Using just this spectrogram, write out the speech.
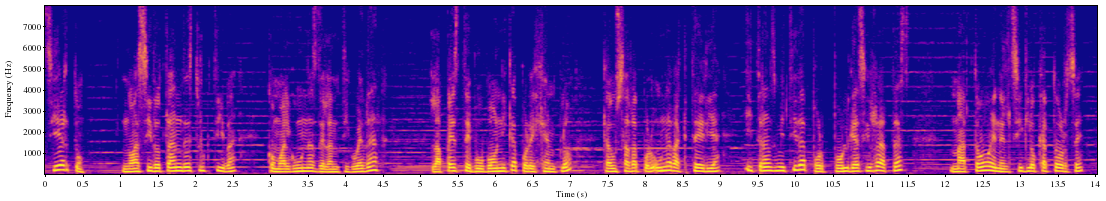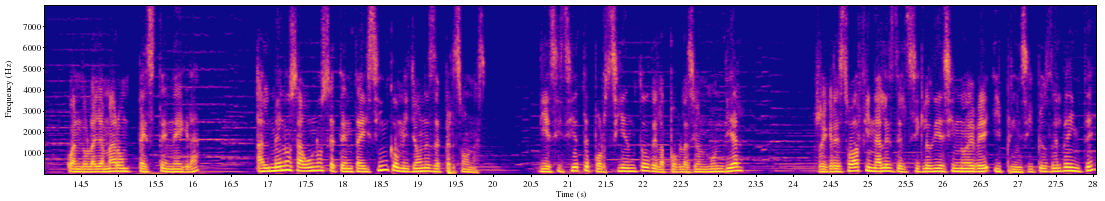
Cierto, no ha sido tan destructiva como algunas de la antigüedad. La peste bubónica, por ejemplo, causada por una bacteria y transmitida por pulgas y ratas, mató en el siglo XIV, cuando la llamaron peste negra, al menos a unos 75 millones de personas, 17% de la población mundial. Regresó a finales del siglo XIX y principios del XX,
